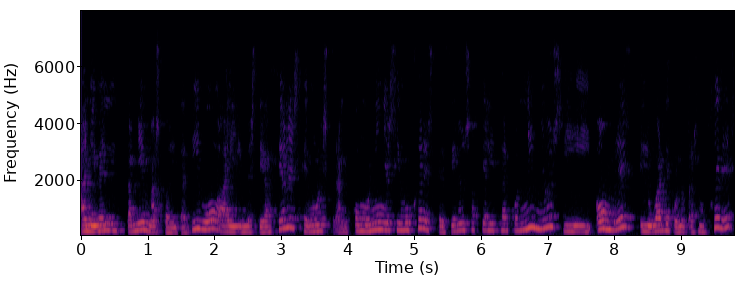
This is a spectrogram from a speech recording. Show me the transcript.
A nivel también más cualitativo, hay investigaciones que muestran cómo niños y mujeres prefieren socializar con niños y hombres en lugar de con otras mujeres,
